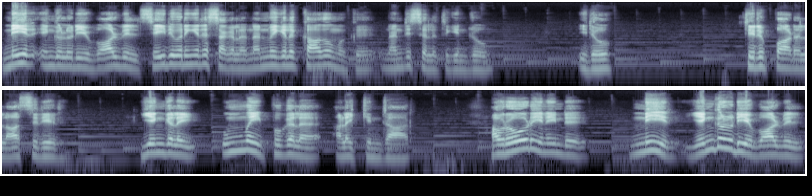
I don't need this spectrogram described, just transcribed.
நீர் எங்களுடைய வாழ்வில் செய்து வருகிற சகல நன்மைகளுக்காக உமக்கு நன்றி செலுத்துகின்றோம். இதோ திருப்பாடல் ஆசிரியர் எங்களை உம்மை புகழ அழைக்கின்றார். அவரோடு இணைந்து நீர் எங்களுடைய வாழ்வில்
